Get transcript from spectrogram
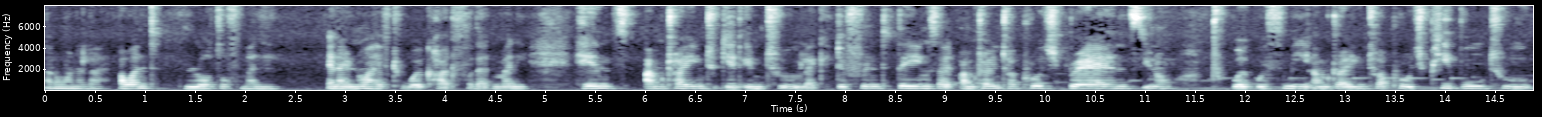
I don't want to lie. I want lots of money. And I know I have to work hard for that money. Hence, I'm trying to get into like different things. I, I'm trying to approach brands, you know to work with me. I'm trying to approach people to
